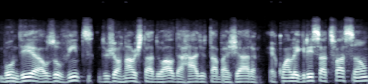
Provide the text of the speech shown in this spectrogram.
Bom dia aos ouvintes do Jornal Estadual da Rádio Tabajara. É com alegria e satisfação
